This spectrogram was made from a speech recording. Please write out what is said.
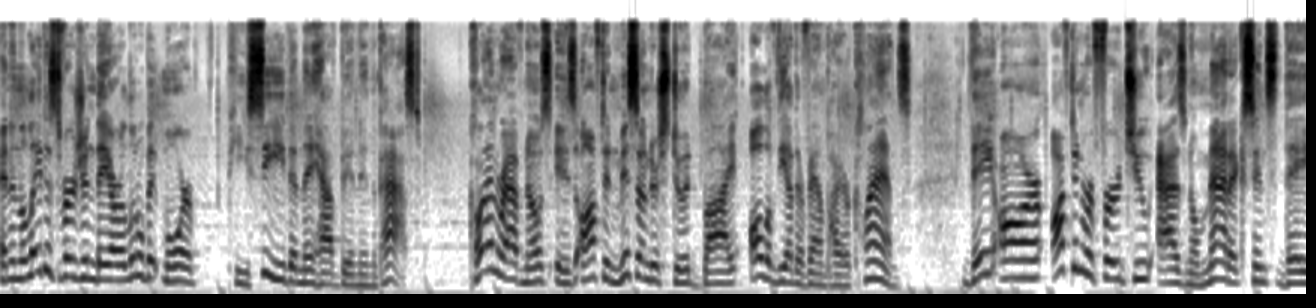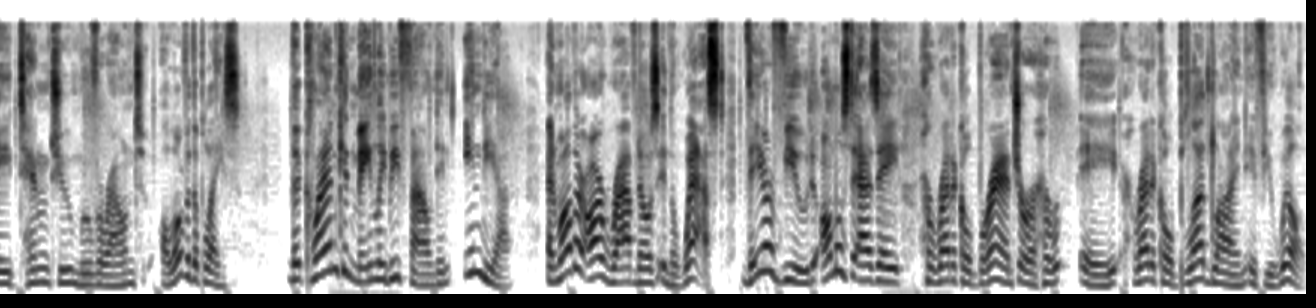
and in the latest version, they are a little bit more PC than they have been in the past. Clan Ravnos is often misunderstood by all of the other vampire clans. They are often referred to as nomadic since they tend to move around all over the place. The clan can mainly be found in India, and while there are Ravnos in the West, they are viewed almost as a heretical branch or a, her a heretical bloodline, if you will.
